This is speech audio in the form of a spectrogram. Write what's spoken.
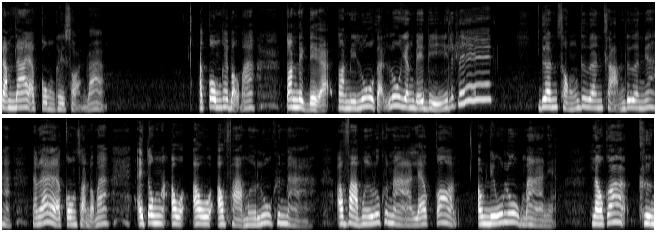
จำได้อากงเคยสอนว่าอากงเคยบอกว่า ตอนเด็กๆอะตอนมีลูกอะลูกยังเบบีเล็กๆ เดือนสองเดือนสามเดือนเนี่ยค่ะจำได้อากงสอนบอกว่า ไอ้ตรงเอาเอาเอาฝ่ามือลูกขึ้นมา เอาฝ่ามือลูกขึ้นมา แล้วก็เอานิ้วลูกมาเนี่ย เราก็คึง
